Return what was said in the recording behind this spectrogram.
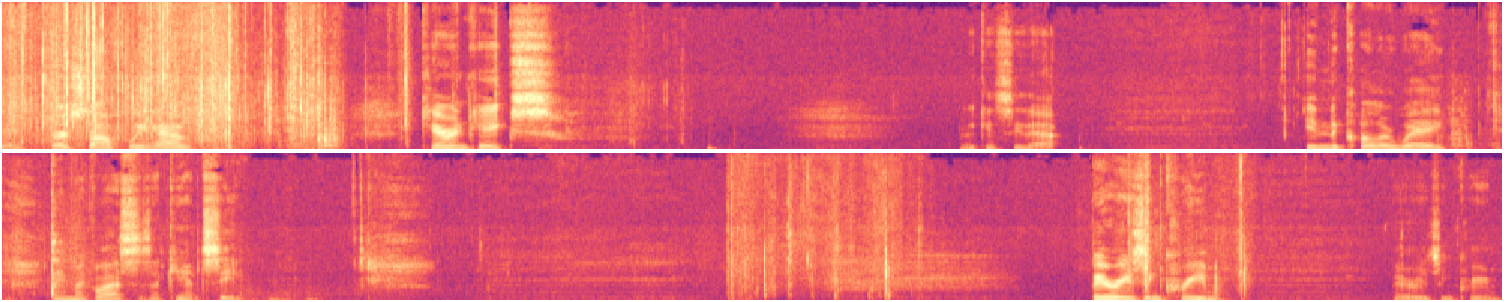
Okay, first off we have Caron Cakes. I can see that. In the colorway. Need my glasses, I can't see. Berries and cream. Berries and cream.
